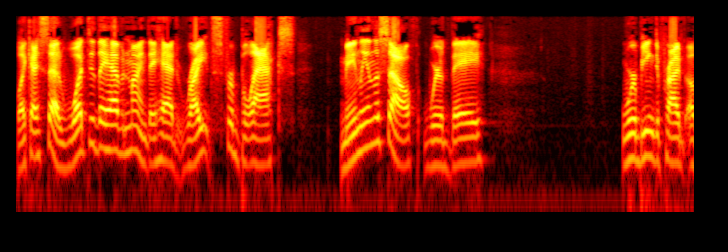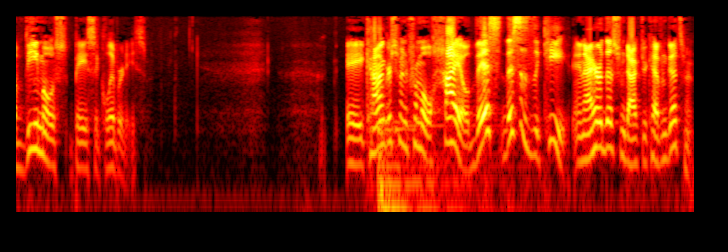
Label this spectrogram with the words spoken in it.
Like I said, what did they have in mind? They had rights for blacks, mainly in the South, where they were being deprived of the most basic liberties. A congressman from Ohio, this, this is the key, and I heard this from Dr. Kevin Gutzman.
